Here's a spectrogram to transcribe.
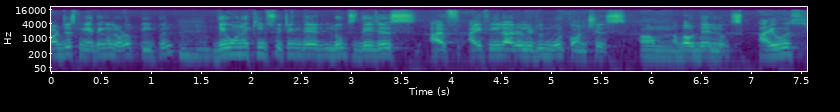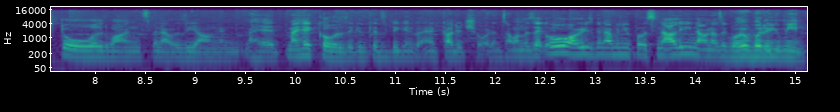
not just me. I think a lot of people Mm-hmm. they want to keep switching their looks. They just I've, I feel are a little more conscious Um, about their looks. I was told once when I was young and my hair, my hair curls, like it gets big and I cut it short. And someone was like, oh, Orry's gonna have a new personality now. And I was like, well, what do you mean?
